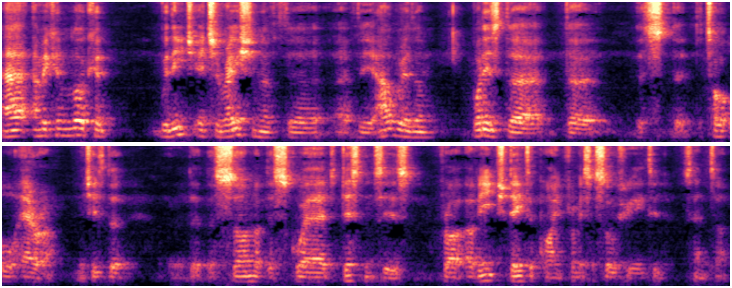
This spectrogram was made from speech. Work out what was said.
Uh, and we can look at with each iteration of the of the algorithm what is the the the, the total error which is the, the the sum of the squared distances for, of each data point from its associated center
